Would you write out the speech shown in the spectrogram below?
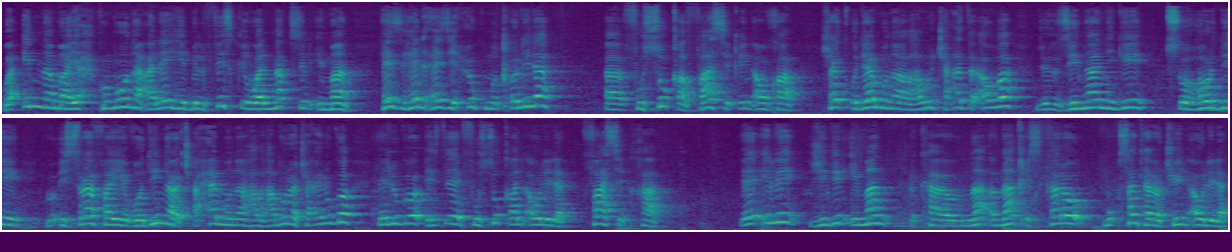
وإنما يحكمون عليه بالفسق والنقص الإيمان. هذا هل هذا حكم قليلا فسوق الفاسقين أو خا شايك قدامنا الهورو چعد أولا زنانيجي تصهردي إسرافي غدينا چحمنا هالهبورا چعيروغو هلوغو إزده فسوق الأوليلا فاسق خا. إلي جندير إيمان ناقص كارو مقسان تارو چين أوليلا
